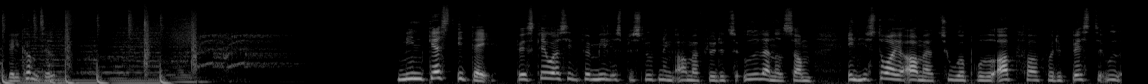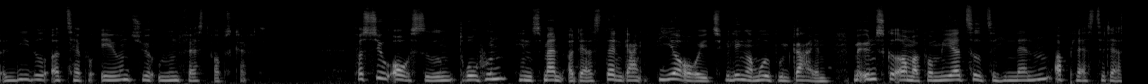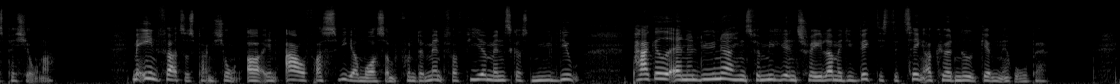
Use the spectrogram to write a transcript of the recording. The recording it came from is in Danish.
Velkommen til. Min gæst i dag beskriver sin families beslutning om at flytte til udlandet som en historie om at ture bryde op for at få det bedste ud af livet og tage på eventyr uden fast opskrift. For syv år siden drog hun, hendes mand og deres dengang fireårige tvillinger mod Bulgarien med ønsket om at få mere tid til hinanden og plads til deres passioner. Med en førtidspension og en arv fra svigermor som fundament for fire menneskers nye liv, pakkede Anne Lyne og hendes familie en trailer med de vigtigste ting og kørte ned gennem Europa.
